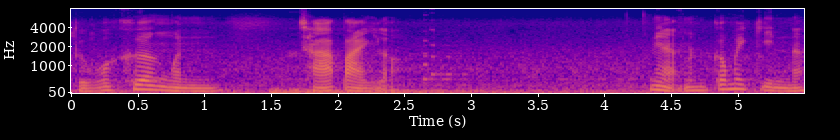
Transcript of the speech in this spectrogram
หรือว่าเครื่องมันช้าไปเหรอ เนี่ยมันก็ไม่กินนะ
